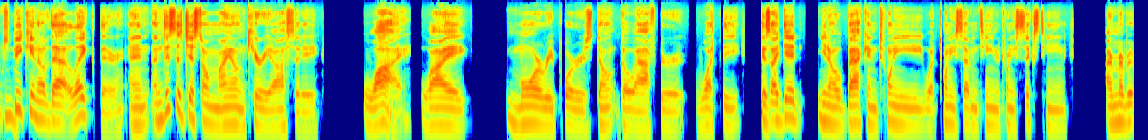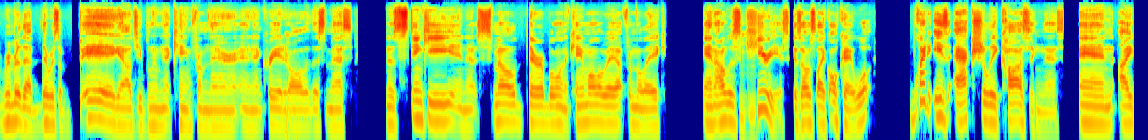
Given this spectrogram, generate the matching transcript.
hmm. Speaking of that lake there, and and this is just on my own curiosity, why why more reporters don't go after what the because I did you know back in twenty what twenty seventeen or twenty sixteen. I remember remember that there was a big algae bloom that came from there, and it created hmm. all of this mess. And it was stinky, and it smelled terrible, and it came all the way up from the lake. And I was Mhm. curious because I was like, okay, well, what is actually causing this? And I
